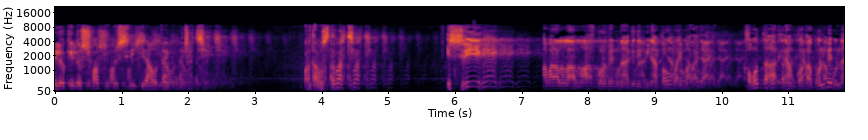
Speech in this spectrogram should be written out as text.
এলো কিন্তু সব কিন্তু শ্রীকির আওতায় পৌঁছাচ্ছে। কথা বুঝতে পারছি? শ্রীক আমার আল্লাহ মাফ করবেন না যদি বিনা তওবায় মারা যায়। খবরদার এরকম কথা বলবেন না।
